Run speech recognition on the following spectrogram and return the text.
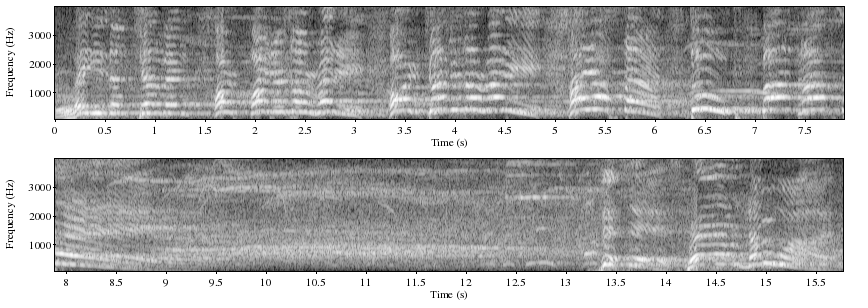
Ladies and gentlemen, our fighters are ready. Our judges are ready. Hayastan Duke Batraste. This is round number one.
